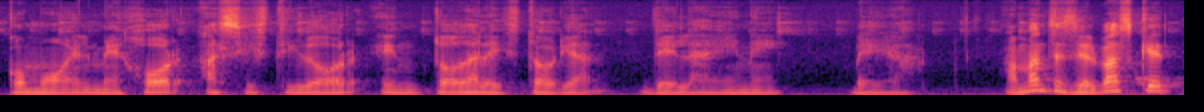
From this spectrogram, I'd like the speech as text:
como el mejor asistidor en toda la historia de la NBA. Amantes del básquet,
